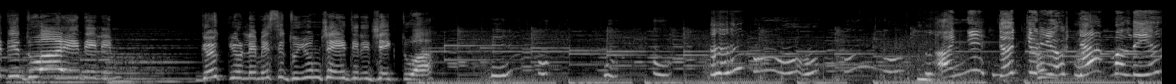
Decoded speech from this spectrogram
Hadi dua edelim. Gök gürlemesi duyunca edilecek dua. Anne gök gürüyor. Ne yapmalıyız?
